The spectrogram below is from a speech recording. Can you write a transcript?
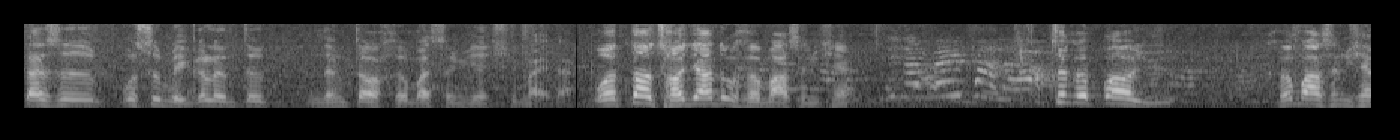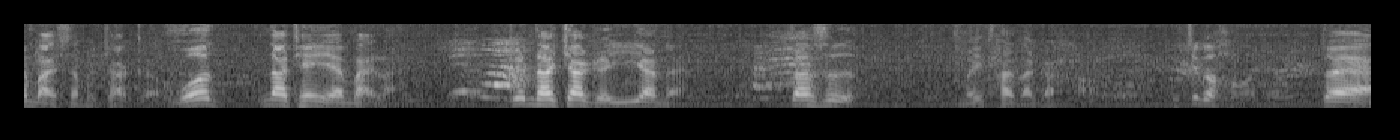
但是不是每个人都能到河马生鲜去买的？我到曹家渡河马生鲜，这个鲍鱼，河马生鲜买什么价格？我那天也买了，跟他价格一样的，但是没他那个好。这个好，对，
